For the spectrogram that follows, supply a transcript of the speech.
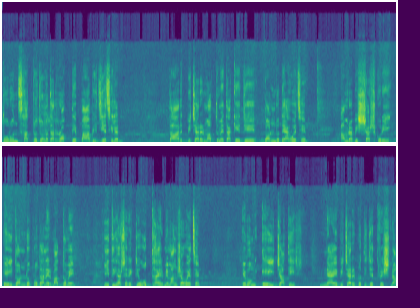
তরুণ ছাত্র জনতার রক্তে পা ভিজিয়েছিলেন। তার বিচারের মাধ্যমে তাকে যে দণ্ড দেয়া হয়েছে, আমরা বিশ্বাস করি এই দণ্ড প্রদানের মাধ্যমে ইতিহাসের একটি অধ্যায়ের মীমাংসা হয়েছে এবং এই জাতির ন্যায় বিচারের প্রতি যে তৃষ্ণা,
